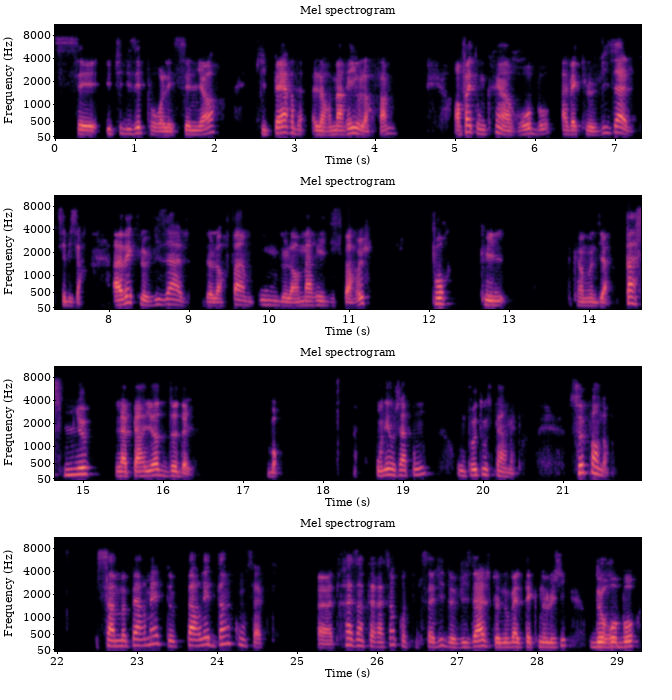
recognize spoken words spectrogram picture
c'est utilisé pour les seniors qui perdent leur mari ou leur femme. En fait, on crée un robot avec le visage, c'est bizarre, avec le visage de leur femme ou de leur mari disparu pour qu'ils, comment dire, passent mieux la période de deuil. Bon, on est au Japon, on peut tout se permettre. Cependant, ça me permet de parler d'un concept euh, très intéressant quand il s'agit de visage, de nouvelles technologies, de robots,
